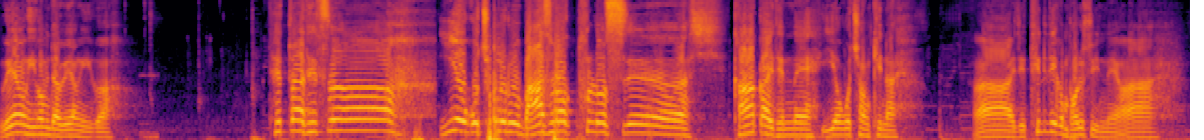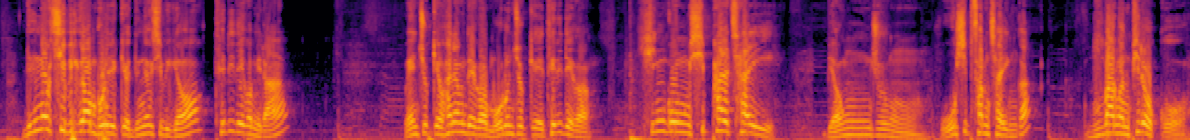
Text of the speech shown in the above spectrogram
외형 이겁니다 외형 이거. 됐다 됐어. 2억 5천으로 마석 플러스 씨, 강화까지 됐네. 2억 5천 키나 아 이제 트리대검 버릴 수 있네요. 아. 능력치 비교 한번 보여드릴게요. 능력치 비교. 트리대검이랑 왼쪽 게 환영대검 오른쪽 게 트리대검. 흰공 18 차이 명중 53 차이인가? 무방은 필요 없고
